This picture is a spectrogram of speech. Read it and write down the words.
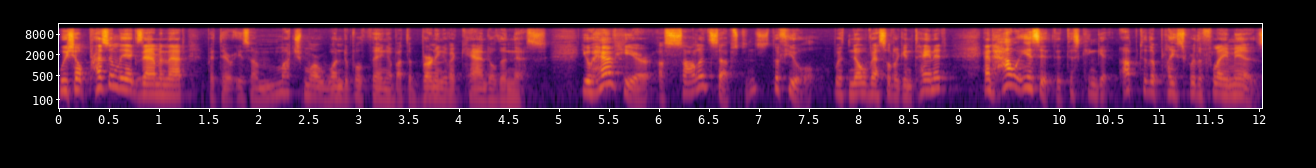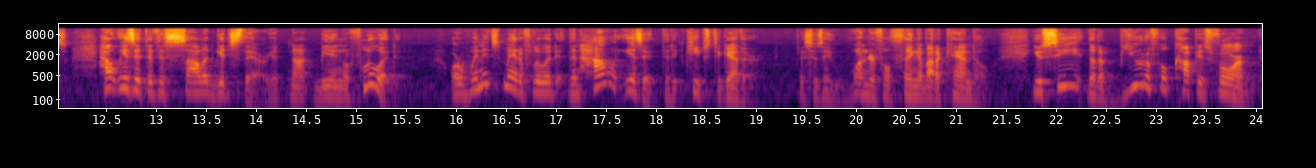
We shall presently examine that, but there is a much more wonderful thing about the burning of a candle than this. You have here a solid substance, the fuel, with no vessel to contain it, and how is it that this can get up to the place where the flame is? How is it that this solid gets there, it not being a fluid? Or when it's made a fluid, then how is it that it keeps together? This is a wonderful thing about a candle. You see that a beautiful cup is formed.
